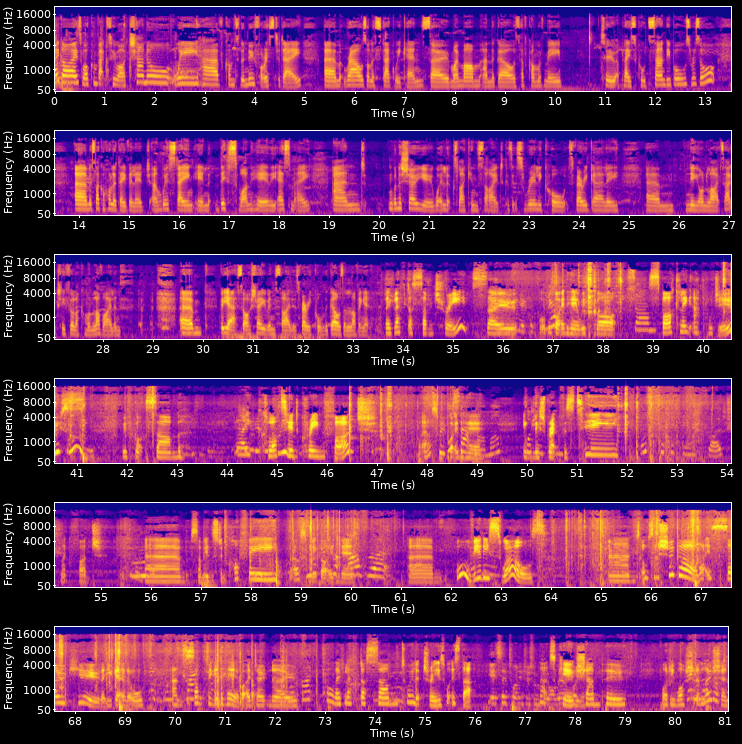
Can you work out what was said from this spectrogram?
Hi guys, welcome back to our channel. We have come to the New Forest today. Um, on a stag weekend, so my mum and the girls have come with me to a place called Sandy Balls Resort. Um, it's like a holiday village and we're staying in this one here, the Esme, and I'm going to show you what it looks like inside because it's really cool. It's very girly, um, neon lights. I actually feel like I'm on Love Island. Um, but yeah, so I'll show you inside. It's very cool. The girls are loving it. They've left us some treats. So what have we got in here? We've got Some. sparkling apple juice. Ooh, We've got some like clotted cream fudge. What else we've got What's in that, here? Mama? English Clotted breakfast tea, What's clotted cream fudge? like fudge. Um, some instant coffee. What else have we got in here? Um, oh, Viennese swirls. And oh, some sugar. That is so cute that you get a little and something in here, but I don't know. Oh, they've left us some toiletries. What is that? Yeah, it said toiletries That's cute. Shampoo, body wash, and lotion.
